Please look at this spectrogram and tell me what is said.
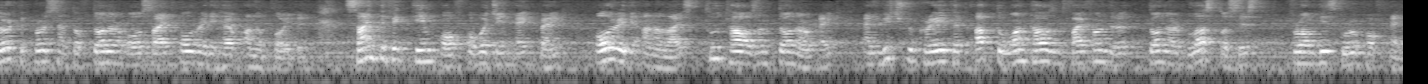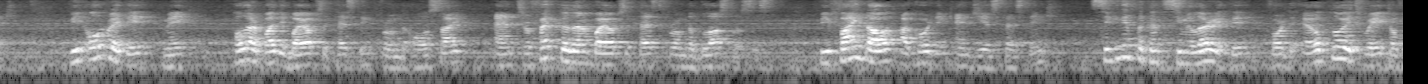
30 percent of donor oocyte already have aneuploidy. Scientific team of Ovogene Egg Bank already analyzed 2000 donor egg and which we created up to 1500 donor blastocysts from this group of egg. We already make polar body biopsy testing from the oocyte and trophectoderm biopsy test from the blastocyst. We find out, according NGS testing, significant similarity for the euploid rate of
